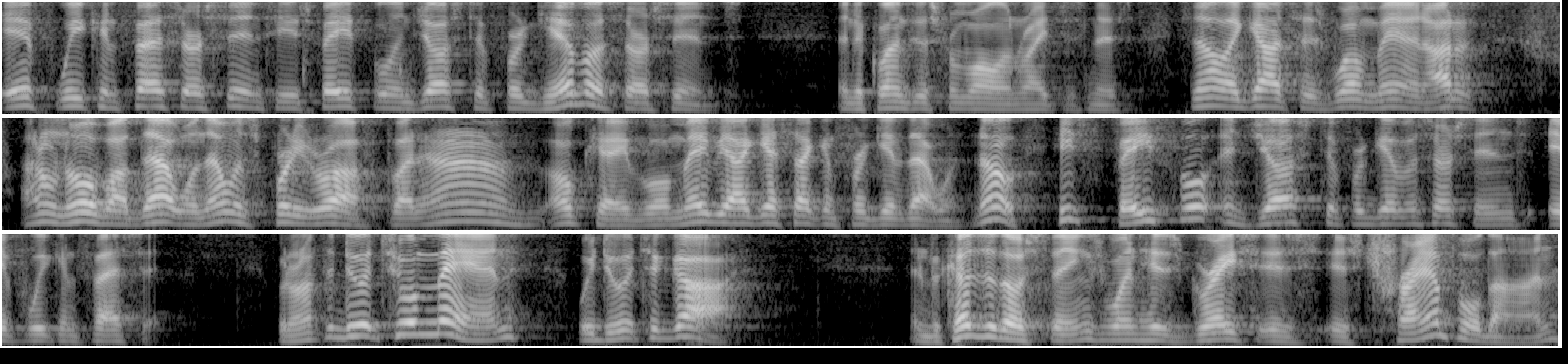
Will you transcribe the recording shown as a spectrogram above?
if we confess our sins, he is faithful and just to forgive us our sins and to cleanse us from all unrighteousness. It's not like God says, well, man, I don't, I don't know about that one. That one's pretty rough, but uh, okay, well, maybe I guess I can forgive that one. No, he's faithful and just to forgive us our sins if we confess it. We don't have to do it to a man, we do it to God. And because of those things, when his grace is, is trampled on,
